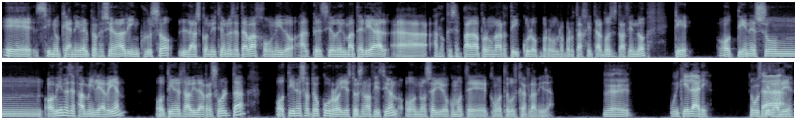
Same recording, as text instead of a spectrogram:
eh, sino que a nivel profesional incluso las condiciones de trabajo unido al precio del material, a, a lo que se paga por un artículo, por un reportaje y tal, pues está haciendo que o tienes un, o vienes de familia bien, o tienes la vida resuelta, o tienes otro curro y esto es una afición, o no sé yo cómo te, cómo te buscas la vida. Wikilari. O sea, Wikilari.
